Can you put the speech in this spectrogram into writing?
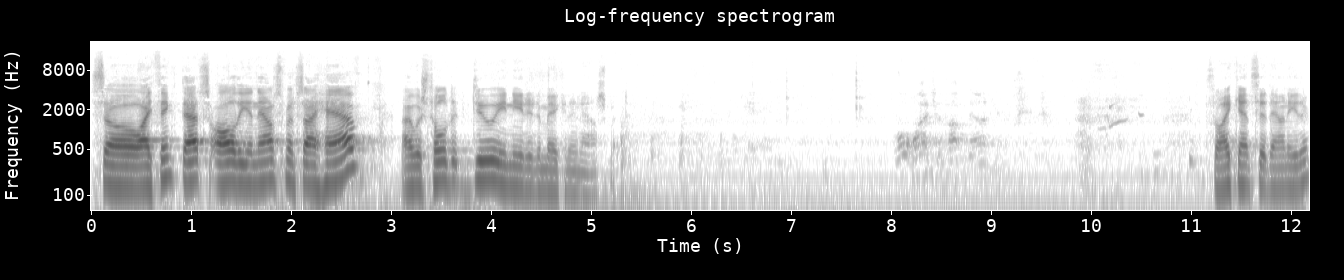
So I think that's all the announcements I have. I was told that Dewey needed to make an announcement. so I can't sit down either.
